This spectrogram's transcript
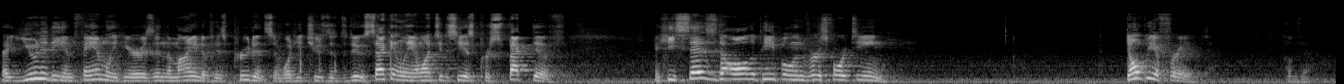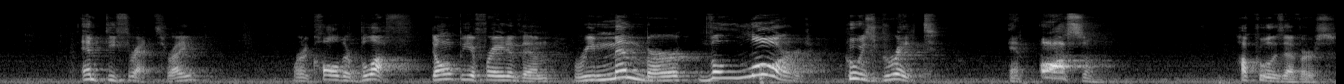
That unity and family here is in the mind of his prudence and what he chooses to do. Secondly, I want you to see his perspective. He says to all the people in verse 14, Don't be afraid of them. Empty threats, right? We're going to call their bluff. Don't be afraid of them. Remember the Lord, who is great and awesome. How cool is that verse?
